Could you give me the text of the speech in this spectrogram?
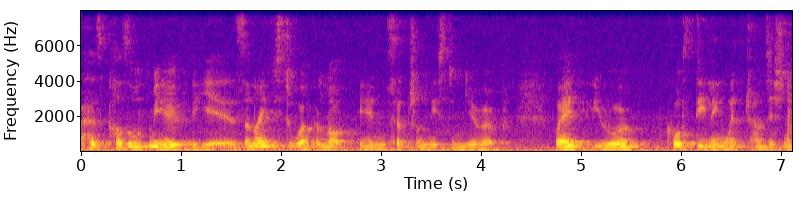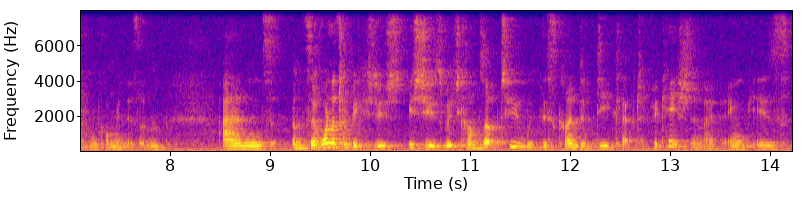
has puzzled me over the years. And I used to work a lot in Central and Eastern Europe, where you were, of course, dealing with transition from communism. And, and so one of the big issues which comes up too with this kind of dekleptification, I think, is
